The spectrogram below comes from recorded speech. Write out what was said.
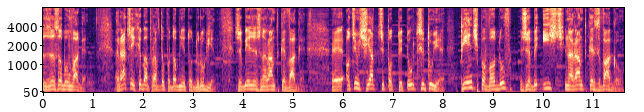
ze sobą wagę? Raczej chyba prawdopodobnie to drugie, że bierzesz na randkę wagę. E, o czym świadczy podtytuł? Cytuję. Pięć powodów, żeby iść na randkę z wagą.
